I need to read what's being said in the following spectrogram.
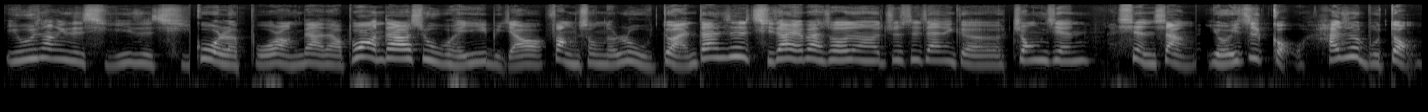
一路上一直骑，一直骑，过了博朗大道。博朗大道是唯一比较放松的路段，但是骑到一半的时候呢，就是在那个中间线上有一只狗，它就是不动。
